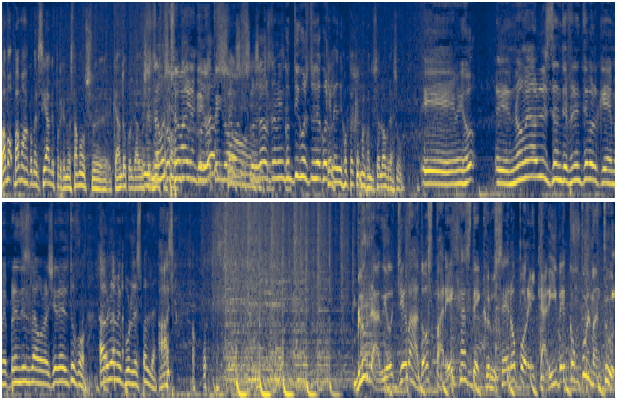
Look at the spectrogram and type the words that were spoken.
vamos, vamos a comerciales porque nos estamos eh, quedando colgados. en Estamos no se vayan, que yo tengo sí, sí, sí, colgados sí. también contigo, estoy de acuerdo. ¿Qué le dijo Peckerman cuando usted lo abrazó? Eh, me dijo, eh, no me hables tan de frente porque me prendes la borrachera del tufo. Háblame por la espalda. Ah, Blue Radio lleva a dos parejas de crucero por el Caribe con Pullman Tour.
